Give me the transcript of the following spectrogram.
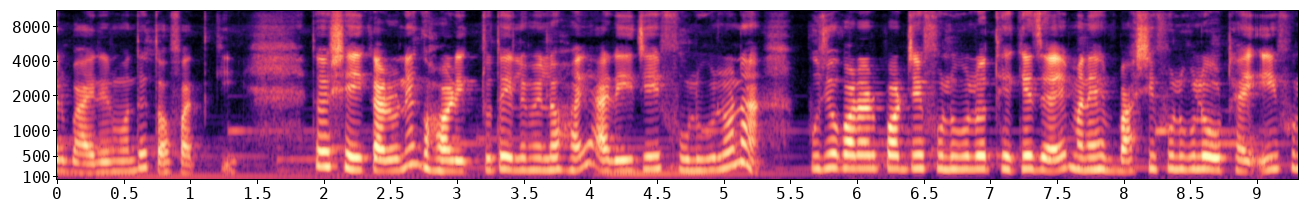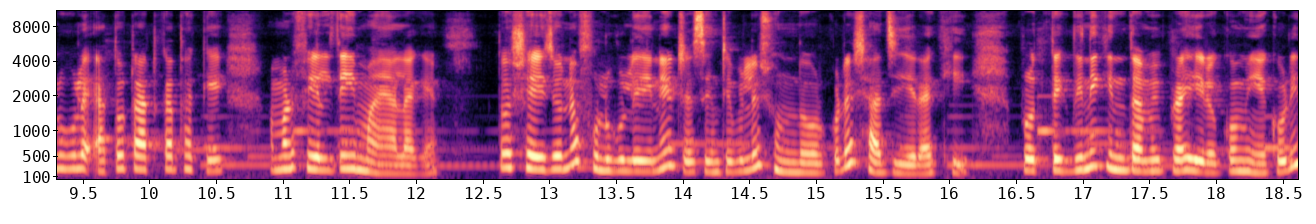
আর বাইরের মধ্যে তফাৎ কী? তো সেই কারণে ঘর একটু তো এলোমেলো হয়। আর এই যে এই ফুলগুলো না, পুজো করার পর যে ফুলগুলো থেকে যায় মানে বাসি ফুলগুলো ওঠায়, এই ফুলগুলো এত টাটকা থাকে, আমার ফেলতেই মায়া লাগে। তো সেই জন্য ফুলগুলো এনে ড্রেসিং টেবিলে সুন্দর করে সাজিয়ে রাখি। প্রত্যেক দিনই কিন্তু আমি প্রায় এরকম ইয়ে করি,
